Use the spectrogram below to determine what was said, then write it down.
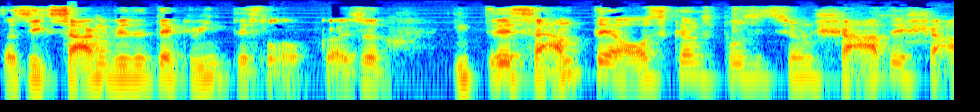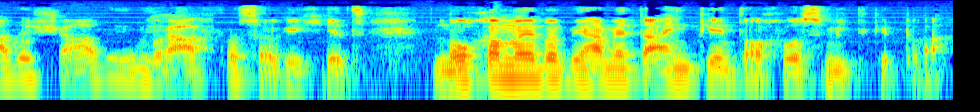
dass ich sagen würde, der gewinnt das locker. Also interessante Ausgangsposition, schade, schade, schade im Rafa, sage ich jetzt. Noch einmal, aber wir haben ja dahingehend auch was mitgebracht.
